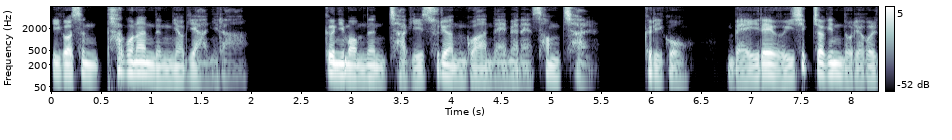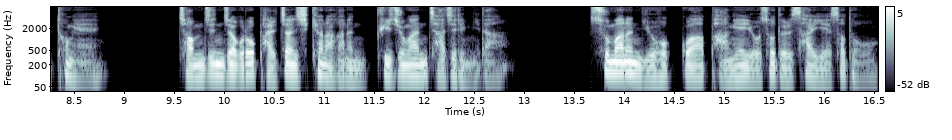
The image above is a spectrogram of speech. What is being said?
이것은 타고난 능력이 아니라 끊임없는 자기 수련과 내면의 성찰, 그리고 매일의 의식적인 노력을 통해 점진적으로 발전시켜 나가는 귀중한 자질입니다. 수많은 유혹과 방해 요소들 사이에서도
